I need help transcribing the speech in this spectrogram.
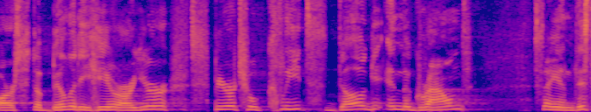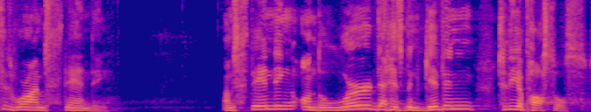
our stability here, are your spiritual cleats dug in the ground, saying, This is where I'm standing? I'm standing on the word that has been given to the apostles.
